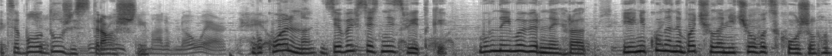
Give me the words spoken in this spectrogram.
І це було дуже страшно. Буквально з'явився з незвідки. Був неймовірний град. Я ніколи не бачила нічого схожого.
